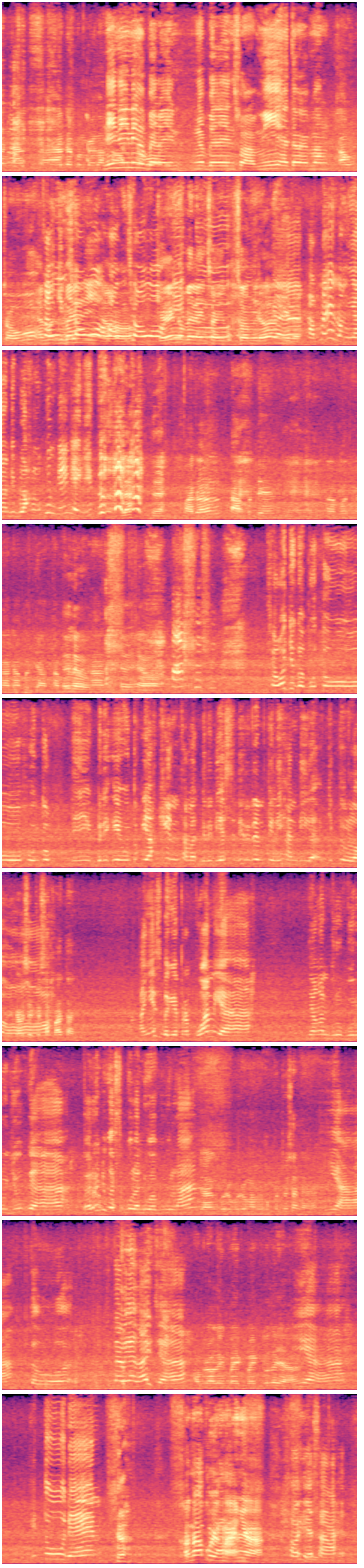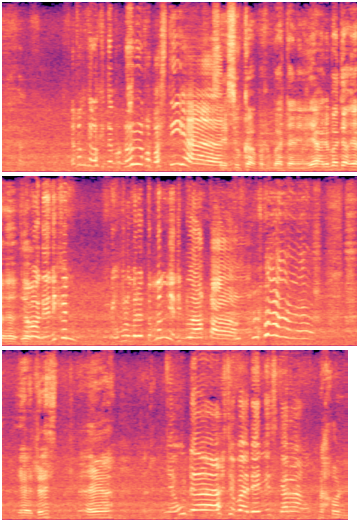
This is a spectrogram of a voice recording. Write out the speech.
ada pembela Nih nih nih ngebelain ngebelain suami atau emang kaum cowok Apa Kaum gimana nih? cowok, kaum Oh, cowok kirain gitu. ngebelain suami- suami doang Enggak, gitu. Karena emang yang di belakang pun kayaknya kayak gitu. lah lah padahal takut deh takut nggak dapet jatah bulanan Oh. Cowok juga butuh untuk diberi eh, untuk yakin sama diri dia sendiri dan pilihan dia gitu loh. dikasih kesempatan Makanya sebagai perempuan ya jangan buru-buru juga. Baru juga sebulan dua bulan. jangan buru-buru ngambil keputusan ya Iya, betul. Kita lihat aja. obrolin baik-baik dulu ya Iya. Itu, Den. karena aku yang nanya Oh iya salah. Ya kan kalau kita berdua udah kepastian. saya suka perdebatan ini ya ada baca ya, ya, ya. Kalau Denny kan belum ada temennya di belakang. ya terus eh Ya udah, coba Denny sekarang. aku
